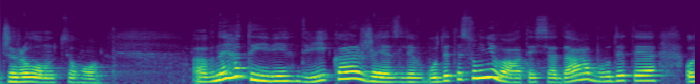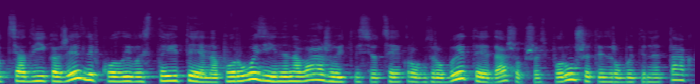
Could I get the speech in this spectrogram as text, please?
джерелом цього. Е, В негативі двійка жезлів, будете сумніватися, да? будете оця двійка жезлів, коли ви стоїте на порозі і не наважуєтесь оцей крок зробити, да? щоб щось порушити, зробити не так,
